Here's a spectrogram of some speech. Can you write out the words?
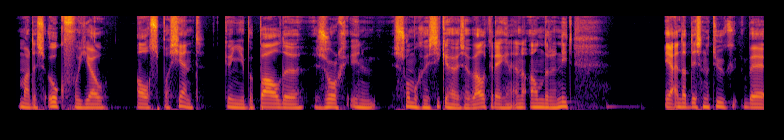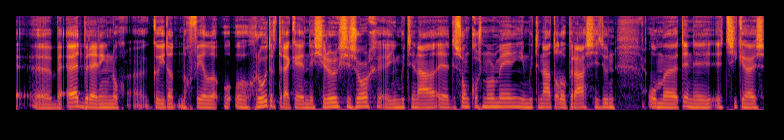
Maar dus ook voor jou als patiënt kun je bepaalde zorg in sommige ziekenhuizen wel krijgen en andere niet. Ja, en dat is natuurlijk bij, uh, bij uitbreiding nog, uh, kun je dat nog veel uh, groter trekken. In de chirurgische zorg, je moet na de sonkostnormering, je moet een aantal operaties doen om het in het ziekenhuis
